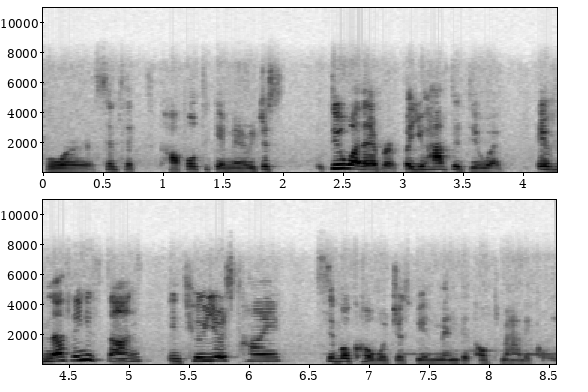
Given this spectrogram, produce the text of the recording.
for same-sex couple to get married. Just do whatever, but you have to do it. If nothing is done in two years' time, civil code will just be amended automatically.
